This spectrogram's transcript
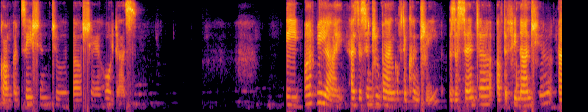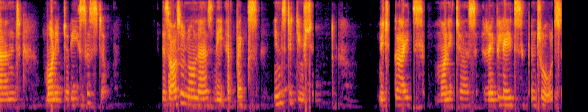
compensation to the shareholders. The RBI, as the central bank of the country, is the center of the financial and monetary system. It is also known as the apex institution, which guides monitors, regulates, controls,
